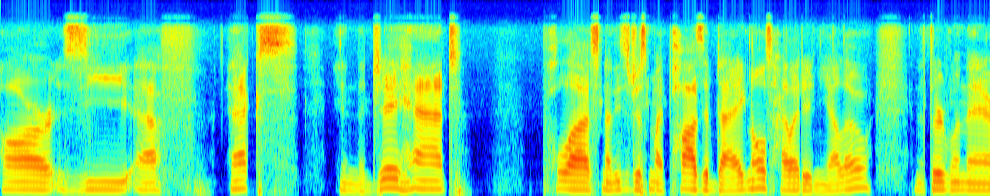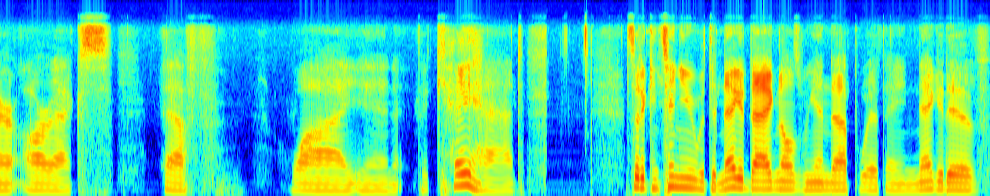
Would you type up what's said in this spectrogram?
RZFX in the j hat plus, now these are just my positive diagonals highlighted in yellow. And the third one there, RX F y in the k hat. So to continue with the negative diagonals, we end up with a negative,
